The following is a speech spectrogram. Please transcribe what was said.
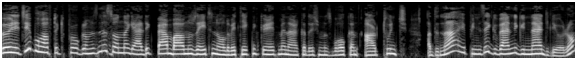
Böylece bu haftaki programımızın da sonuna geldik. Ben Banu Zeytinoğlu ve teknik yönetmen arkadaşımız Volkan Artunç adına hepinize güvenli günler diliyorum.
